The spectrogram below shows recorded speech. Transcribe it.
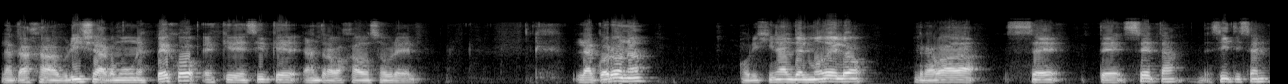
la caja brilla como un espejo, es quiere decir que han trabajado sobre él. La corona original del modelo, grabada CTZ de Citizen,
